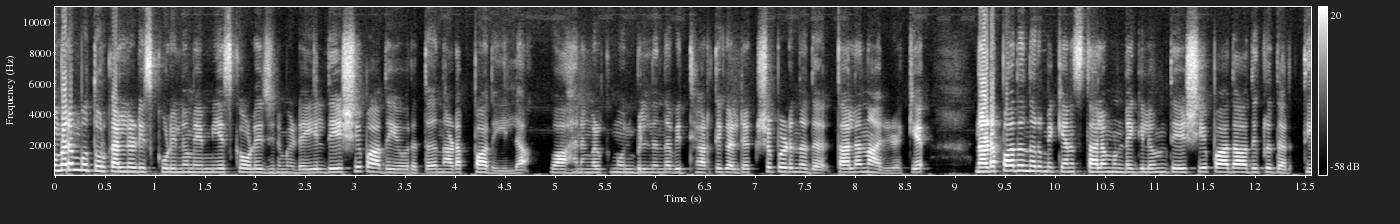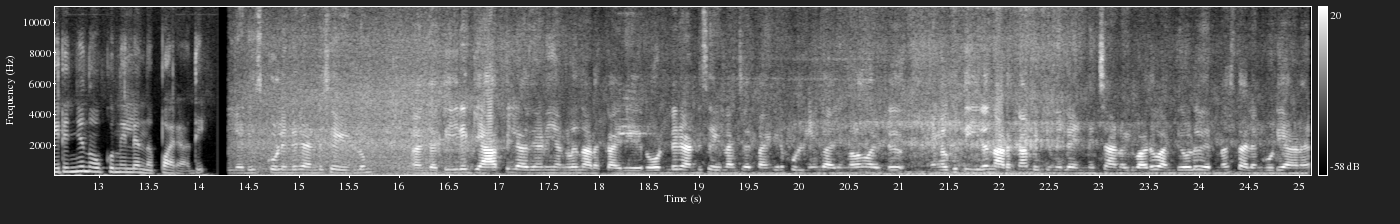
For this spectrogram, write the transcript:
കുമരംപുത്തൂർ കല്ലടി സ്കൂളിനും എം ഇ എസ് കോളേജിനും ഇടയിൽ ദേശീയപാതയോരത്ത് നടപ്പാതയില്ല. വാഹനങ്ങൾക്ക് മുൻപിൽ നിന്ന് വിദ്യാർത്ഥികൾ രക്ഷപ്പെടുന്നത് തലനാരിഴയ്ക്ക്. നടപ്പാത നിർമ്മിക്കാൻ സ്ഥലമുണ്ടെങ്കിലും ദേശീയപാത അധികൃതർ തിരിഞ്ഞു നോക്കുന്നില്ലെന്ന് പരാതി. കല്ലടി സ്കൂളിന്റെ രണ്ട് സൈഡിലും എന്താ തീരെ ഗ്യാപ്പില്ലാതെയാണ് ഞങ്ങൾ നടക്കാറ്. റോഡിന്റെ രണ്ട് സൈഡിലാണ് വെച്ചാൽ ഭയങ്കര പുള്ളിയും കാര്യങ്ങളുമായിട്ട് ഞങ്ങൾക്ക് തീരെ നടക്കാൻ പറ്റുന്നില്ല. എൻ എച്ച് ആണ്. ഒരുപാട് വണ്ടികൾ വരുന്ന സ്ഥലം കൂടിയാണ്.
